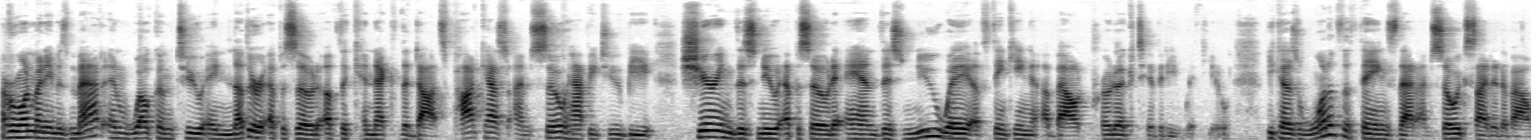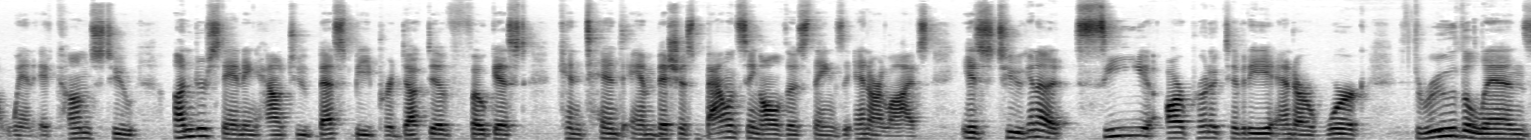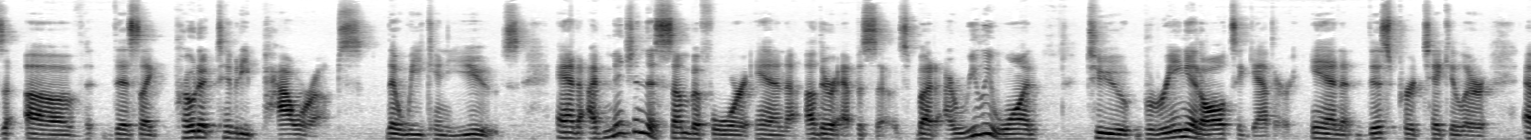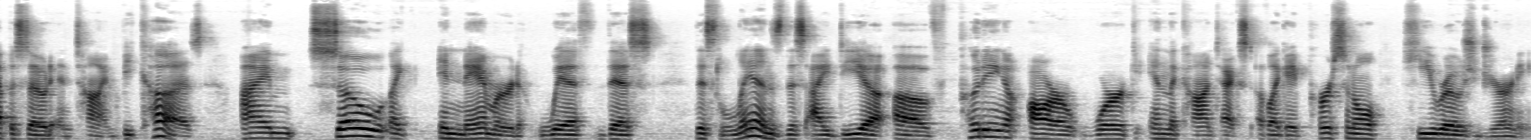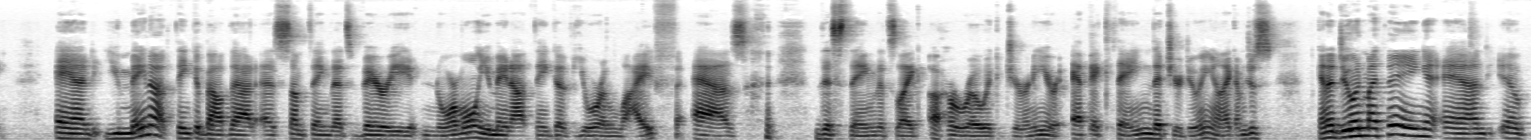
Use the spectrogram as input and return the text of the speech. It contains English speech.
Everyone, my name is Matt, and welcome to another episode of the Connect the Dots podcast. I'm so happy to be sharing this new episode and this new way of thinking about productivity with you. Because one of the things that I'm so excited about when it comes to understanding how to best be productive, focused, content, ambitious, balancing all of those things in our lives is to kind of see our productivity and our work through the lens of this like productivity power ups that we can use. And I've mentioned this some before in other episodes, but I really want to bring it all together in this particular episode and time because I'm so like enamored with this this lens, this idea of putting our work in the context of like a personal hero's journey. And you may not think about that as something that's very normal. You may not think of your life as this thing that's like a heroic journey or epic thing that you're doing. You're like, I'm just kind of doing my thing. And, you know,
